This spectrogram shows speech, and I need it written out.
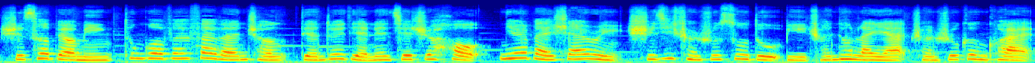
实测表明，通过 WiFi 完成点对点链接之后，Nearby Sharing 实际传输速度比传统蓝牙传输更快。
